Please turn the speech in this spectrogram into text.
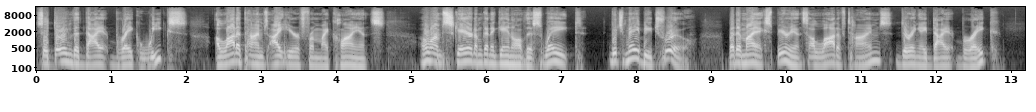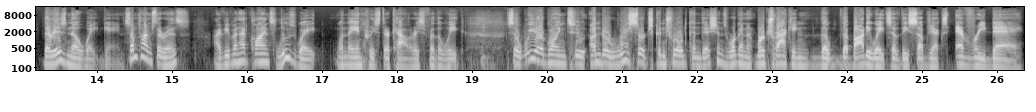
So during the diet break weeks, a lot of times I hear from my clients, oh, I'm scared I'm going to gain all this weight, which may be true. But in my experience, a lot of times during a diet break, there is no weight gain. Sometimes there is. I've even had clients lose weight when they increase their calories for the week. So we are going to under research controlled conditions, we're going to we're tracking the the body weights of these subjects every day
